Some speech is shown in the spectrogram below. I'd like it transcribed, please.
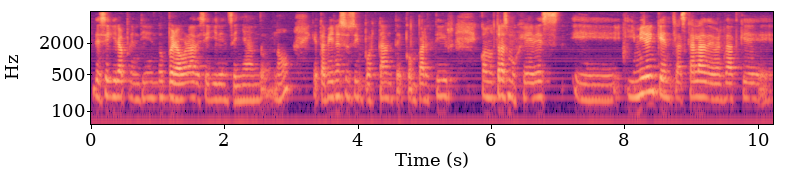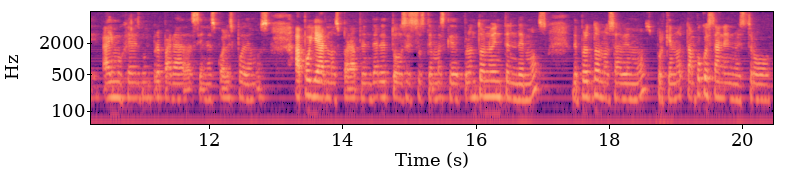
de seguir aprendiendo, pero ahora de seguir enseñando, ¿no? Que también eso es importante, compartir con otras mujeres. Eh, y miren que en Tlaxcala de verdad que hay mujeres muy preparadas en las cuales podemos apoyarnos para aprender de todos estos temas que de pronto no entendemos, de pronto no sabemos, porque no, tampoco están en nuestro...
